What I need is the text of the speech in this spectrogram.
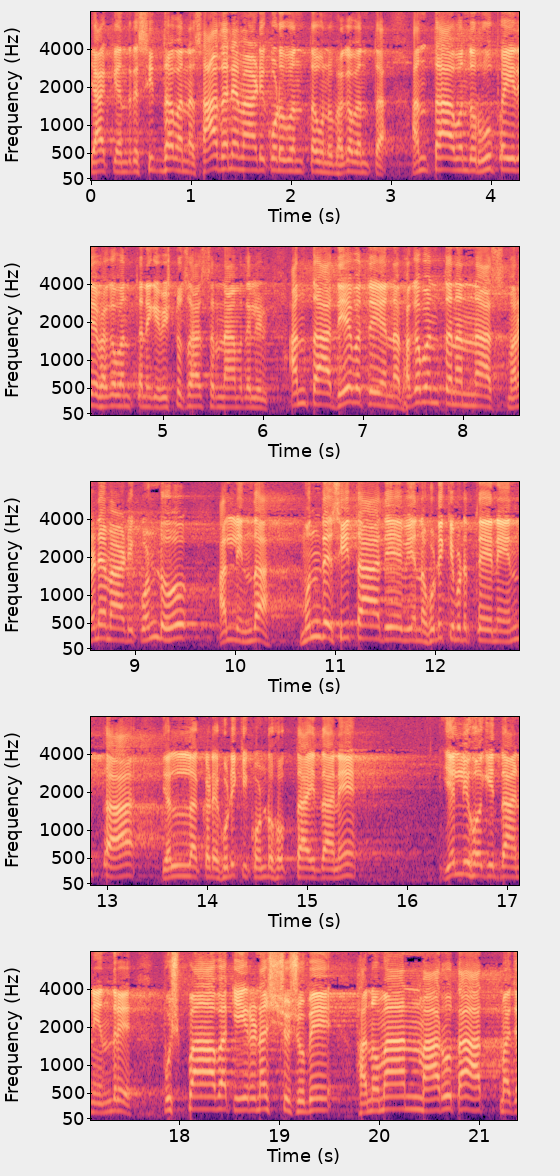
ಯಾಕೆಂದರೆ ಸಿದ್ಧವನ್ನು ಸಾಧನೆ ಮಾಡಿಕೊಡುವಂಥವನು ಭಗವಂತ. ಅಂಥ ಒಂದು ರೂಪ ಇದೆ ಭಗವಂತನಿಗೆ ವಿಷ್ಣು ಸಹಸ್ರನಾಮದಲ್ಲಿ. ಅಂಥ ದೇವತೆಯನ್ನು ಭಗವಂತನನ್ನು ಸ್ಮರಣೆ ಮಾಡಿಕೊಂಡು ಅಲ್ಲಿಂದ ಮುಂದೆ ಸೀತಾದೇವಿಯನ್ನು ಹುಡುಕಿ ಬಿಡುತ್ತೇನೆ ಅಂತ ಎಲ್ಲ ಕಡೆ ಹುಡುಕಿಕೊಂಡು ಹೋಗ್ತಾ ಇದ್ದಾನೆ. ಎಲ್ಲಿ ಹೋಗಿದ್ದಾನೆ ಅಂದರೆ ಪುಷ್ಪಾವಕೀರ್ಣ ಶುಶುಭೆ ಹನುಮಾನ್ ಮಾರುತಾತ್ಮಜ.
